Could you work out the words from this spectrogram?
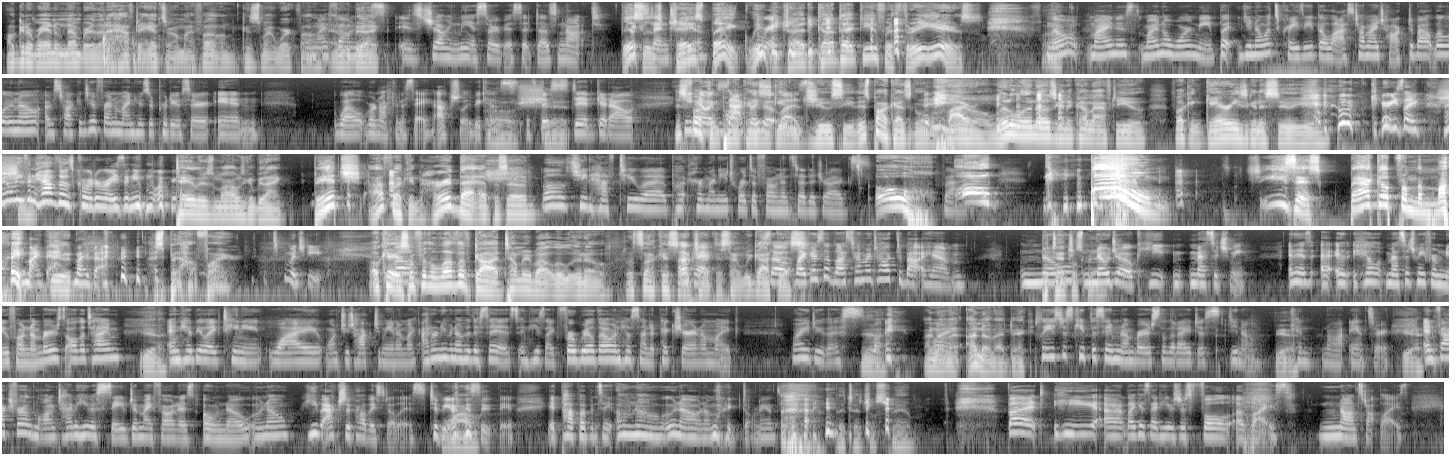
I'll get a random number that I have to answer on my phone because it's my work phone, my and it'll phone be is, like, is showing me a service that does not "This is Chase. Bank. We've been Right. trying to contact you for three years." No, mine is mine will warn me. But you know what's crazy? The last time I talked about Lil Uno, I was talking to a friend of mine who's a producer in. Well, we're not going to say actually because Oh, if this did get out, This fucking exactly podcast who is getting was. juicy. This podcast is going viral. Little Uno's gonna come after you. Fucking Gary's gonna sue you. Gary's like, I don't Shit. even have those corduroys anymore. Taylor's mom's gonna be like, "Bitch, I fucking heard that episode." well, she'd have to uh, put her money towards a phone instead of drugs. Oh, But- oh, boom! Jesus, back up from the mic, my bad, dude. my bad. I spit hot fire. Too much heat. Okay, so for the love of God, tell me about Lil Uno. Let's not get sidetracked Okay. this time. We got so, this. like I said last time I talked about him, no, no joke. He messaged me, and his, uh, he'll message me from new phone numbers all the time. Yeah. And he'll be like, "Tini, why won't you talk to me?" And I'm like, "I don't even know who this is." And he's like, "For real though," and he'll send a picture, and I'm like, "Why you do this? yeah, Why? I know that. I know that, Dick. Please just keep the same number so that I just, you know, Yeah. cannot answer. Yeah. In fact, for a long time, he was saved in my phone as "Oh no, Uno." He actually probably still is, to be Wow. honest with you. It'd pop up and say "Oh no, Uno," and I'm like, "Don't answer that." Potential spam. But he, uh, like I said, he was just full of lies, nonstop lies.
